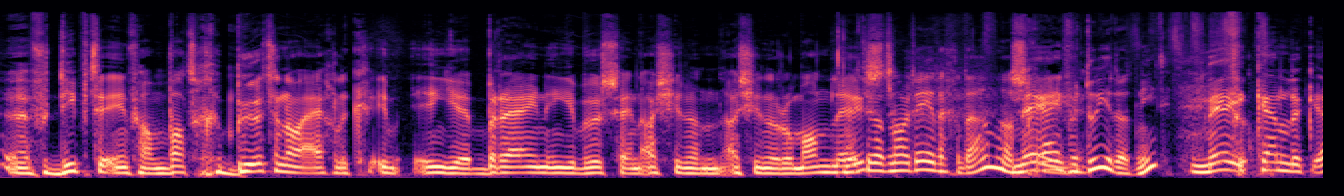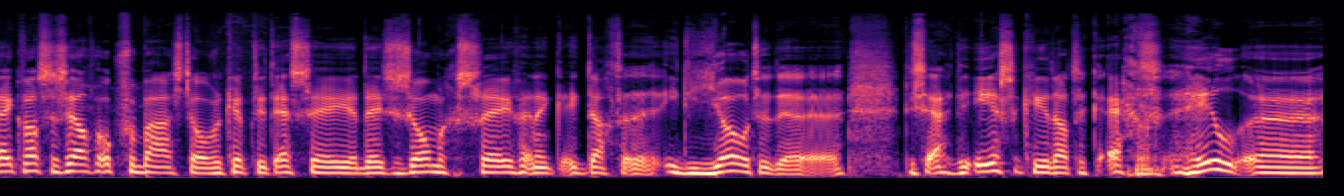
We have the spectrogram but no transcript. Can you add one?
uh, verdiepte in van wat gebeurt er nou eigenlijk in, in, je brein, in je bewustzijn als je een, als je een roman leest. Heb je dat nooit eerder gedaan? Als schrijver doe je dat niet? Nee, kennelijk. Ik was er zelf ook verbaasd over. Ik heb dit essay eh, deze zomer geschreven en ik, ik dacht, uh, idioten. het is eigenlijk de eerste keer dat ik echt heel uh,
